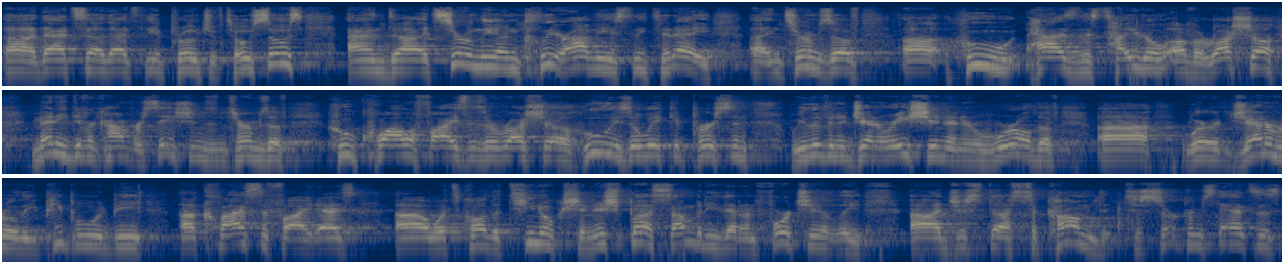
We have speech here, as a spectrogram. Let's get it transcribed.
uh, that's, uh, that's the approach of Tosfos, and uh, it's certainly unclear, obviously, today, uh, in terms of uh, who has this title of a rasha. Many different conversations in terms of who qualifies as a rasha, who is a wicked person. We live in a generation and in a world of uh, where generally people would be classified as what's called a tinok shenishpa, somebody that unfortunately just succumbed to circumstances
